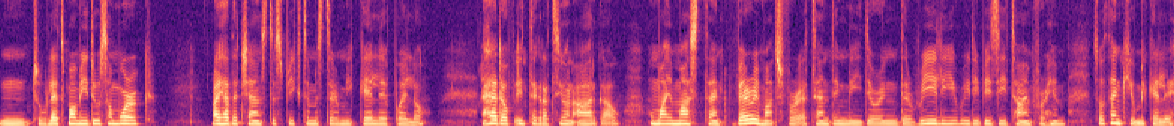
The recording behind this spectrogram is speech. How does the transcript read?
mm, to let mommy do some work, I had the chance to speak to Mr. Michele Puello, head of Integration Aargau, whom I must thank very much for attending me during the really, really busy time for him. So thank you, Michele.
